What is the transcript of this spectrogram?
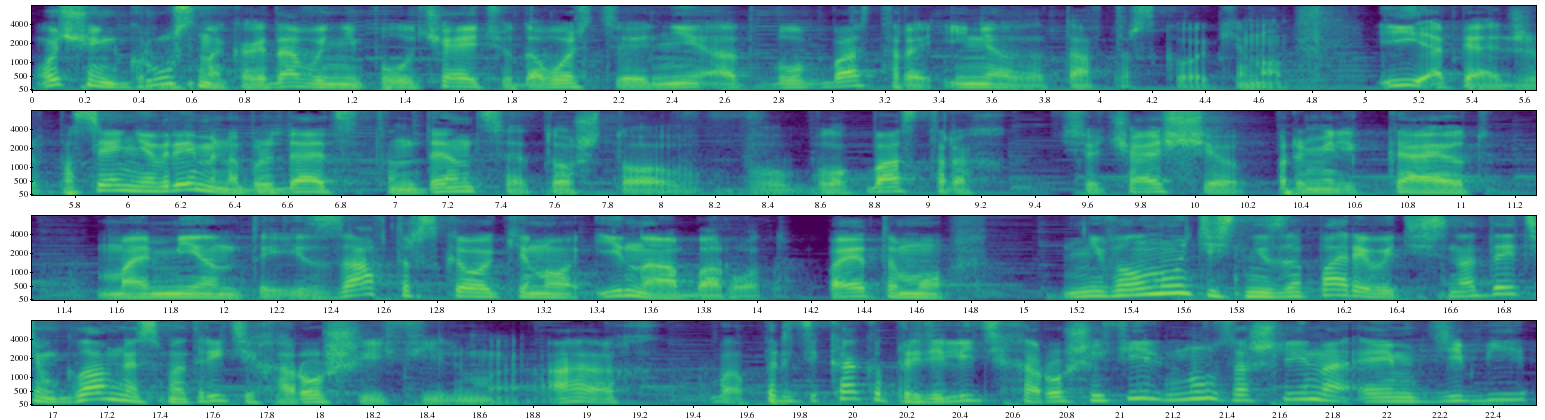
Очень грустно, когда вы не получаете удовольствие ни от блокбастера и ни от авторского кино. И, опять же, в последнее время наблюдается тенденция, то, что в блокбастерах все чаще промелькают моменты из авторского кино и наоборот. Поэтому не волнуйтесь, не запаривайтесь над этим. Главное, смотрите хорошие фильмы. А опреди- как определить хороший фильм? Ну, зашли на MDB,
